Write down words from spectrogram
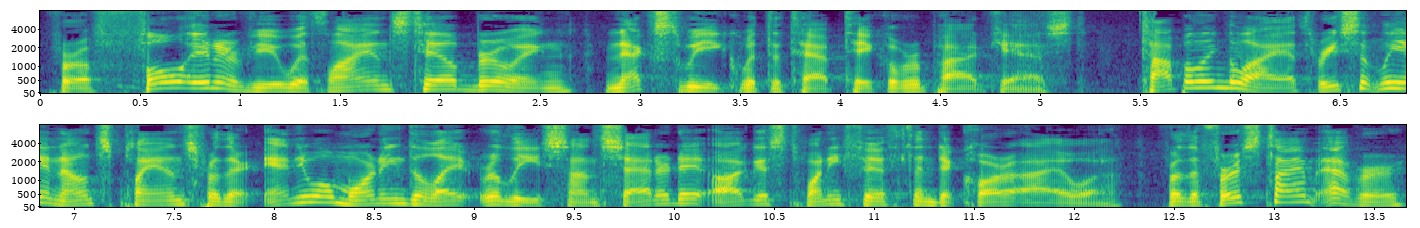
for a full interview with Lion's Tail Brewing next week with the Tap Takeover podcast. Toppling Goliath recently announced plans for their annual Morning Delight release on Saturday, August 25th in Decorah, Iowa. For the first time ever,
